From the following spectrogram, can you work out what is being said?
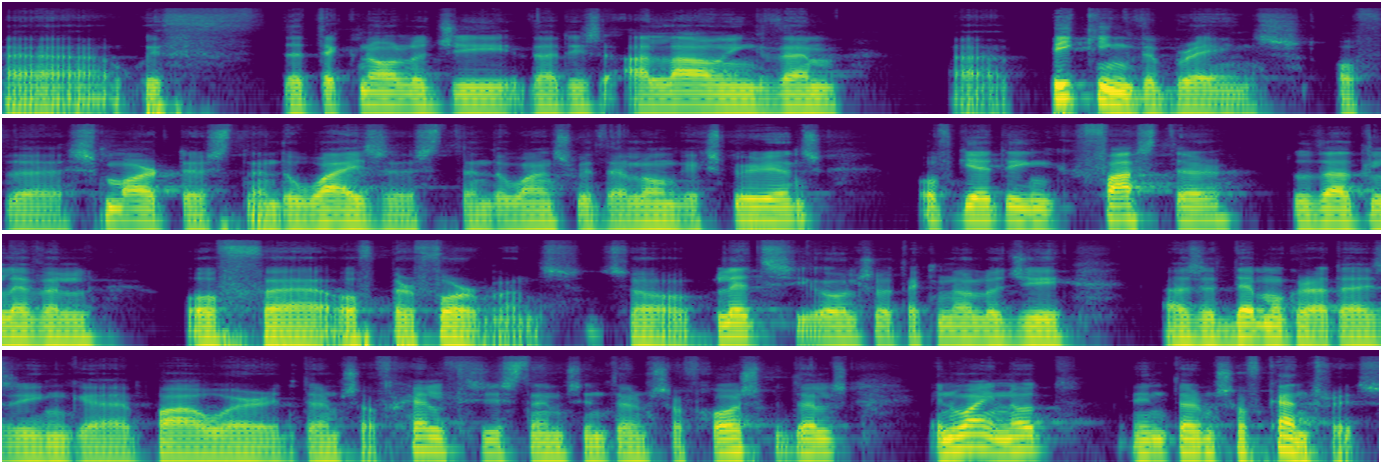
uh, with the technology that is allowing them uh, picking the brains of the smartest and the wisest and the ones with a long experience of getting faster to that level of, uh, of performance. So let's see also technology as a democratizing uh, power in terms of health systems, in terms of hospitals, and why not in terms of countries,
